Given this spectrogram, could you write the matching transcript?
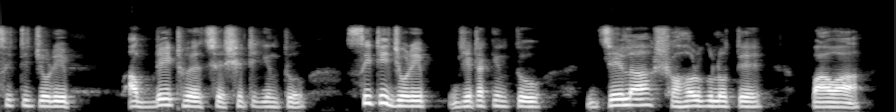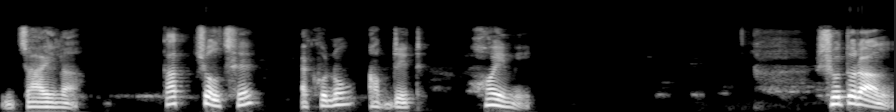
সিটি জরিপ আপডেট হয়েছে, সেটি কিন্তু সিটি জরিপ, যেটা কিন্তু জেলা শহরগুলোতে পাওয়া যায় না। কাজ চলছে, এখনও আপডেট হয়নি। সুতরাং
